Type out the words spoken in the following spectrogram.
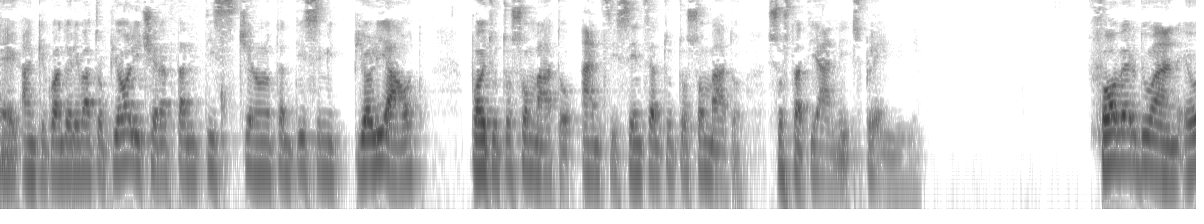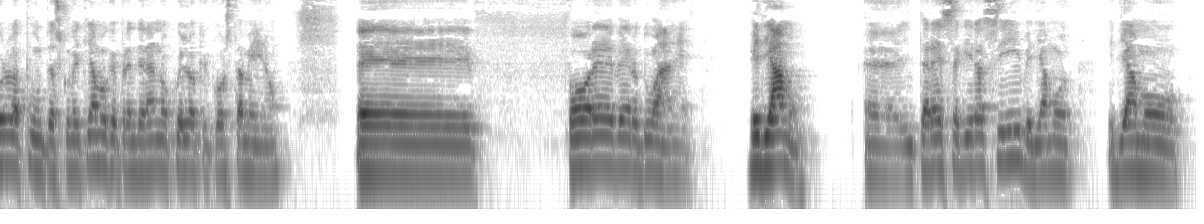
eh, anche quando è arrivato Pioli tantiss- c'erano tantissimi Pioli out, poi tutto sommato, anzi senza il tutto sommato, sono stati anni splendidi. Fover Duan, e ora la punta, scommettiamo che prenderanno quello che costa meno. Eh, Forever Duane, Vediamo, eh, interessa Ghirassi, vediamo, vediamo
